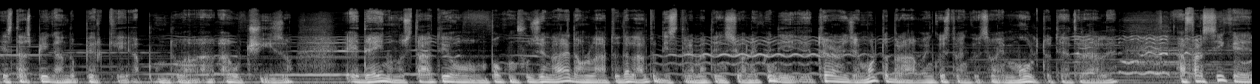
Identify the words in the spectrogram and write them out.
e sta spiegando perché appunto ha, ha ucciso ed è in uno stadio un po' confusionale da un lato e dall'altro di estrema tensione. Quindi Turnage è molto bravo, in questo, in questo è molto teatrale, a far sì che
